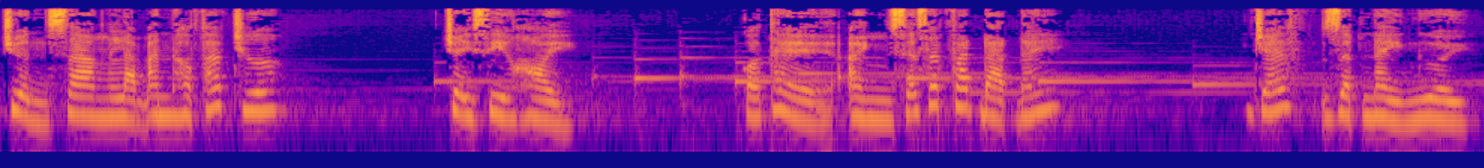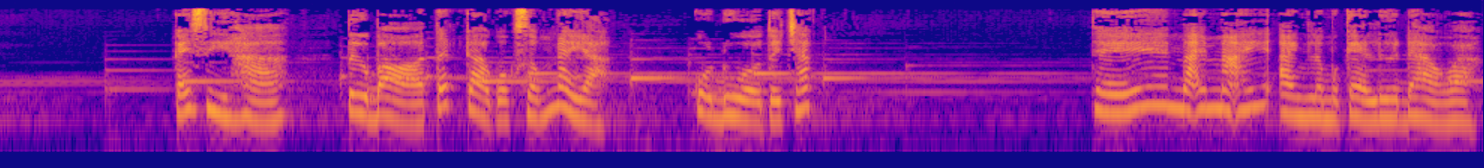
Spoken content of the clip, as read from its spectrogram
Chuyển sang làm ăn hợp pháp chưa? Tracy hỏi Có thể anh sẽ rất phát đạt đấy Jeff giật nảy người. Cái gì hả? Từ bỏ tất cả cuộc sống này à? Cô đùa tôi chắc. Thế mãi mãi anh là một kẻ lừa đảo à?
